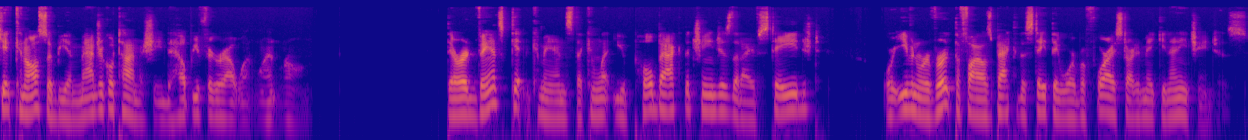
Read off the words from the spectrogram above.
Git can also be a magical time machine to help you figure out what went wrong. There are advanced Git commands that can let you pull back the changes that I have staged, or even revert the files back to the state they were before I started making any changes.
